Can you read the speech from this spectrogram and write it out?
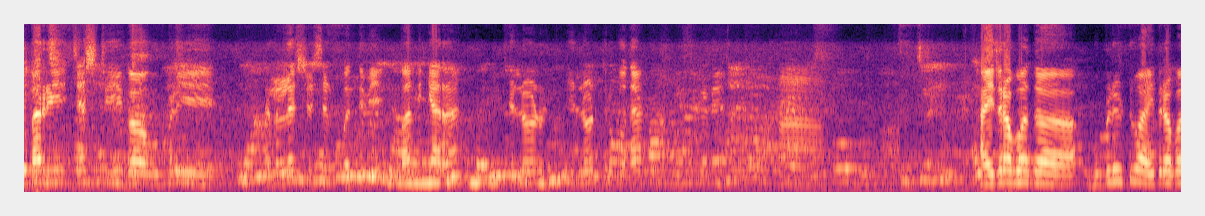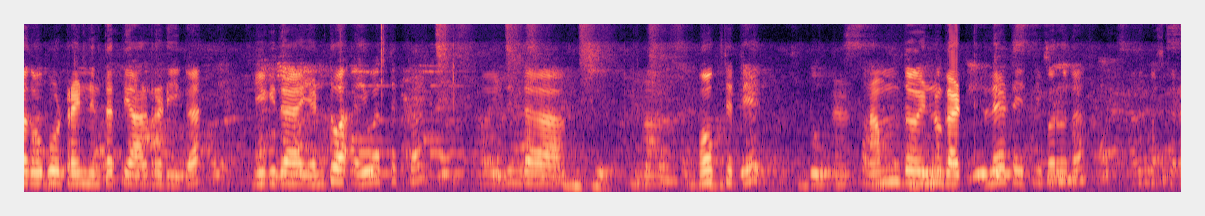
ಬರ್ರಿ ಜಸ್ಟ್ ಈಗ ಹುಬ್ಳಿ ರೈಲ್ವೆ ಸ್ಟೇಷನ್ ಬಂದಿವಿ. ಬಂದ್ ಕ್ಯಾರ ಇಲ್ಲಿ ನೋಡಿ ಇಲ್ಲಿ ನೋಡ್ತಿರ್ಬೋದ ಹಿಂದ್ಗಡೆ ಹೈದ್ರಾಬಾದ್, ಹುಬ್ಳಿ ಟು ಹೈದ್ರಾಬಾದ್ ಹೋಗೋ ಟ್ರೈನ್ ನಿಂತತಿ ಆಲ್ರೆಡಿ ಈಗ. ಈಗಿದ ಎಂಟು ಐವತ್ತಕ್ಕ ಇಲ್ಲಿಂದ ಹೋಗ್ತೈತಿ. ನಮ್ದು ಇನ್ನೂ ಗಾಡಿ ಲೇಟ್ ಐತಿ ಬರೋದ. ಅದಕ್ಕೋಸ್ಕರ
